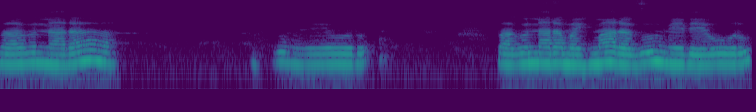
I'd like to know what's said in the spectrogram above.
బాగున్నారా ఏ ఊరు బాగున్నారా మహిమ? రఘు మీది ఏ ఊరు?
